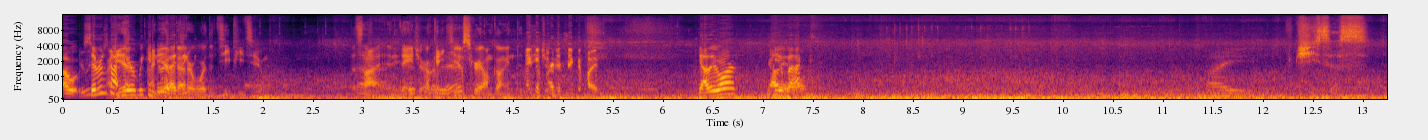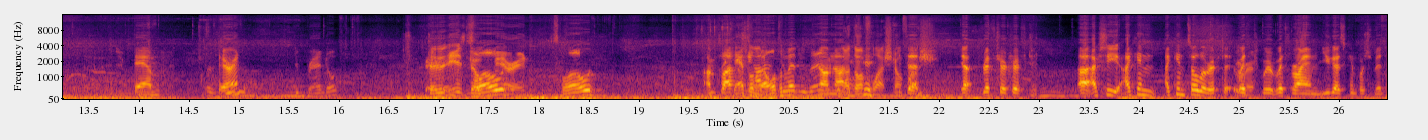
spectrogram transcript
Oh, Do? Sivir's I not need, here. a, We I can need do it, a I better think. word than TP too. That's Uh, not in danger. Okay, over here, screw. it, I'm going into Take a danger. fight, take a fight. Gallior, Galio heal back. I. Jesus. Damn. Baron? Did Brando? There is no Slowed? Baron. Slowed. I'm flashing Cancel the ultimate. No, I'm No, not. don't flash. Don't flash. Yeah, Rift, Rift, Rift. Uh, actually, I can I can solo Rift it with, with with Ryan. You guys can push mid.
